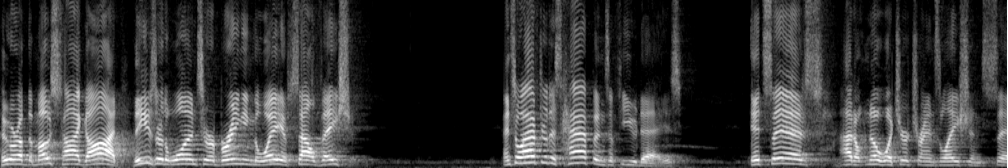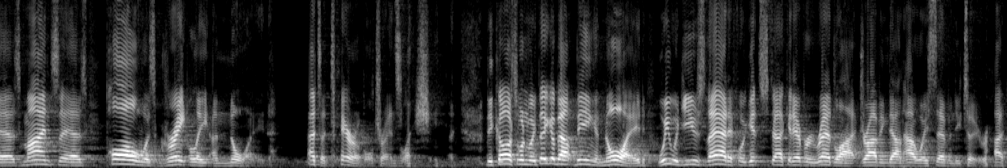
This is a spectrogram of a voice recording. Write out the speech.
who are of the Most High God. These are the ones who are bringing the way of salvation. And so after this happens a few days, it says, I don't know what your translation says. Mine says, Paul was greatly annoyed. That's a terrible translation. because when we think about being annoyed, we would use that if we get stuck at every red light driving down Highway 72, right?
